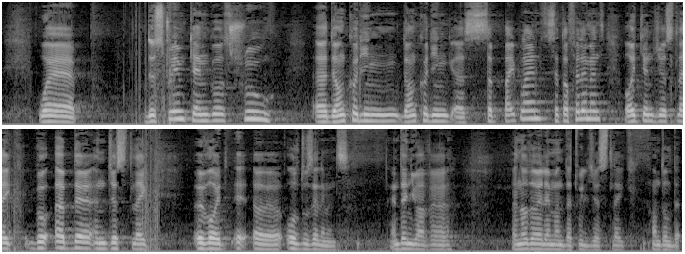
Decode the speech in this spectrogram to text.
where the stream can go through uh, the encoding, the encoding uh, sub pipeline set of elements, or it can just like go up there and just like avoid uh, uh all those elements, and then you have uh, another element that will just like handle that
